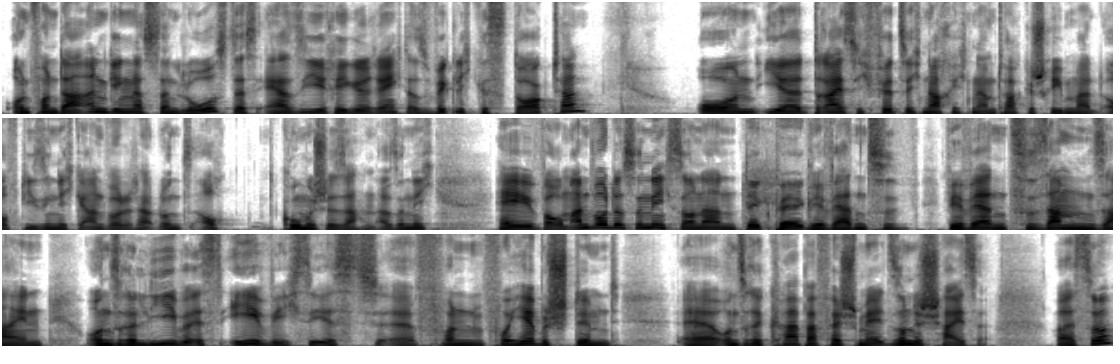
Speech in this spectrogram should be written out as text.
Und von da an ging das dann los, dass er sie regelrecht, also wirklich gestalkt hat und ihr 30, 40 Nachrichten am Tag geschrieben hat, auf die sie nicht geantwortet hat und auch komische Sachen. Also nicht, hey, warum antwortest du nicht, sondern Dickpick. wir werden zu, wir werden zusammen sein. Unsere Liebe ist ewig, sie ist äh, von vorherbestimmt. Äh, unsere Körper verschmelzen, so eine Scheiße. Weißt du?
